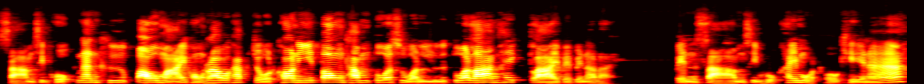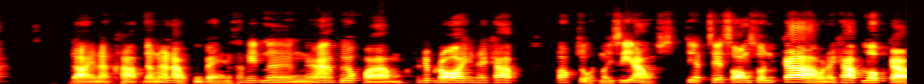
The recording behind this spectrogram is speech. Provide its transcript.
36 นั่นคือเป้าหมายของเราครับ โจทย์ข้อนี้ต้องทำตัวส่วนหรือตัวล่างให้กลายไปเป็นอะไร เป็น 36 ให้หมดโอเคนะ ได้นะครับ ดังนั้นอะครูแบ่งสักนิดนึงนะ เพื่อความเรียบร้อยนะครับลอกโจทย์หน่อยซิอ้าว7เศษ2ส่วน9นะครับ ลบกับ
